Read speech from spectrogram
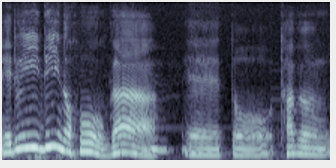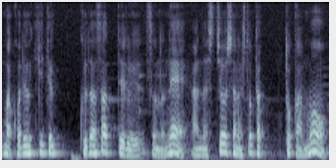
LED の方が、うんえっ、と多分、まあ、これを聞いてくださってるそのねあの視聴者の人たとかも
